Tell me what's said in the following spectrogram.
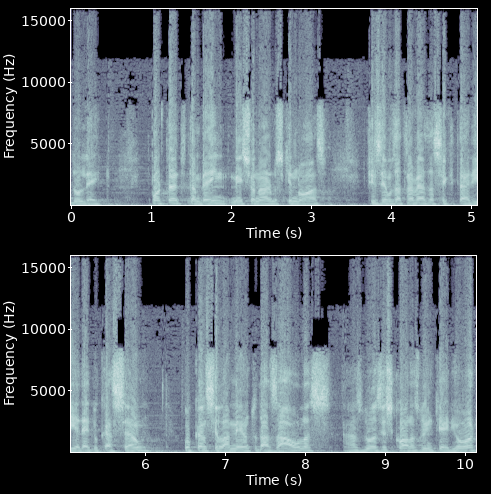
do leito. Importante também mencionarmos que nós fizemos através da Secretaria da Educação o cancelamento das aulas, as duas escolas do interior,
